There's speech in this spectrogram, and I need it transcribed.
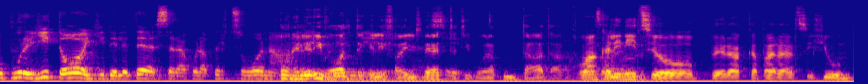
oppure gli togli delle tessere a quella persona. O nelle rivolte quindi, che li fai il bet, sì. tipo la puntata. O anche esatto. all'inizio per accapararsi i fiumi.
